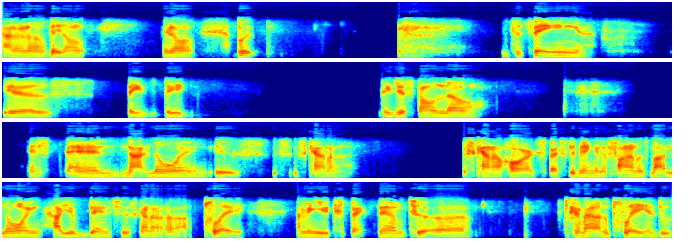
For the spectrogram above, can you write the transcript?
I don't know, they don't, they don't. But the thing is, they they they just don't know, and and not knowing is is, is kind of it's kind of hard, especially being in the finals, not knowing how your bench is gonna uh, play. I mean, you expect them to uh, come out and play and do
